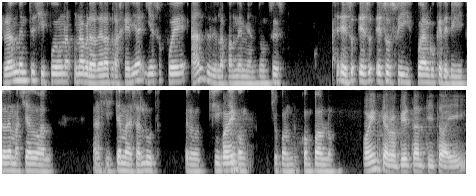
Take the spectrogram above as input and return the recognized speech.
Realmente sí fue una, una verdadera tragedia y eso fue antes de la pandemia. Entonces, eso, eso, eso sí fue algo que debilitó demasiado al, al sistema de salud. Pero sí, sí con, con, con, Pablo. Voy a interrumpir tantito ahí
